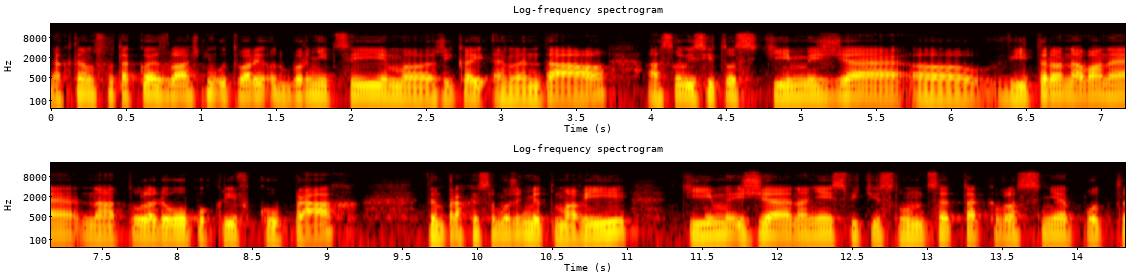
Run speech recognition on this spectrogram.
na kterém jsou takové zvláštní útvary, odborníci jim říkají emmentál a souvisí to s tím, že vítr navané na tu ledovou pokrývku prach, ten prach je samozřejmě tmavý, tím, že na něj svítí slunce, tak vlastně pod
